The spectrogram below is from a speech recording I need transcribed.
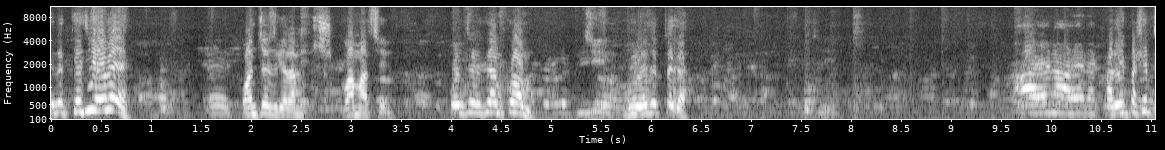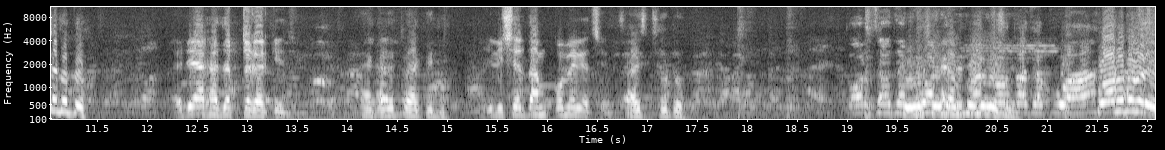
এটা কেজি হবে? পঞ্চাশ গ্রাম কম আছে। পঞ্চাশ গ্রাম কম? জি। দুই হাজার টাকা। আর এই পাশেরটা কত? এটা এক হাজার টাকা কেজি। এক হাজার টাকা কেজি। ইলিশের দাম কমে গেছে। সাইজ ছোট। ইলিশের দাম কমে গেছে। তরতাজা পোয়া। পোয়া কত করে?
